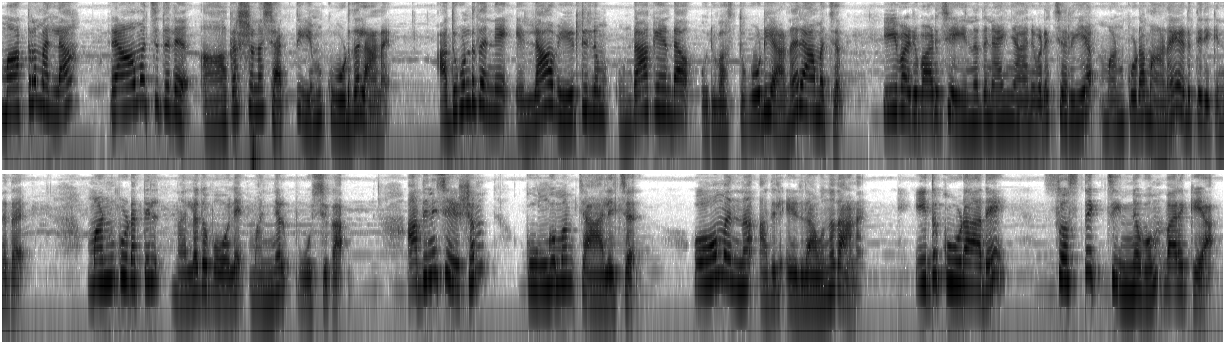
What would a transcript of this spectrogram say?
മാത്രമല്ല രാമച്ചത്തിന് ആകർഷണ ശക്തിയും കൂടുതലാണ്. അതുകൊണ്ട് തന്നെ എല്ലാ വീട്ടിലും ഉണ്ടാകേണ്ട ഒരു വസ്തു കൂടിയാണ് രാമച്ചം. ഈ വഴിപാട് ചെയ്യുന്നതിനായി ഞാനിവിടെ ചെറിയ മൺകുടമാണ് എടുത്തിരിക്കുന്നത്. മൺകുടത്തിൽ നല്ലതുപോലെ മഞ്ഞൾ പൂശുക. അതിനുശേഷം കുങ്കുമം ചാലിച്ച് ഓം എന്ന് അതിൽ എഴുതാവുന്നതാണ്. ഇത് കൂടാതെ സ്വസ്തിക് ചിഹ്നവും വരയ്ക്കുക.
